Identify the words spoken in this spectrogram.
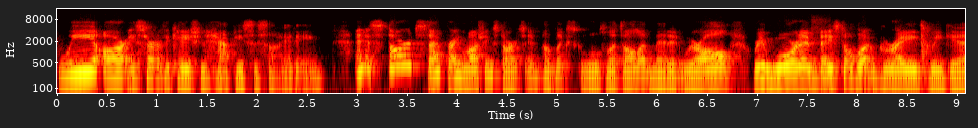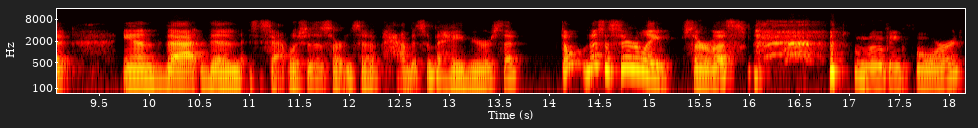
We are a certification happy society. And it starts, that brainwashing starts in public schools. Let's all admit it. We're all rewarded based on what grades we get. And that then establishes a certain set of habits and behaviors that don't necessarily serve us moving forward.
